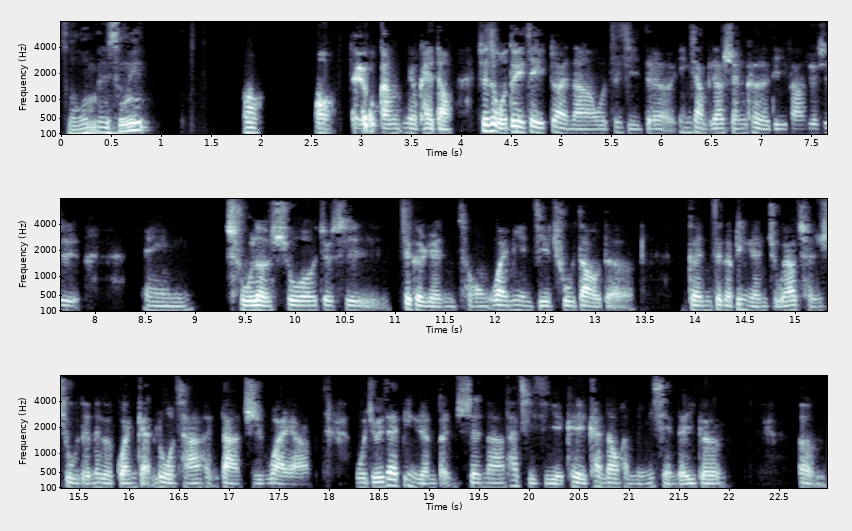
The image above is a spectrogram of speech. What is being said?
怎么没声音。哦哦，对我刚没有开到，就是我对这一段呢、我自己的印象比较深刻的地方就是，嗯。除了说，就是这个人从外面接触到的，跟这个病人主要陈述的那个观感落差很大之外啊，我觉得在病人本身呢、啊，他其实也可以看到很明显的一个，嗯，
